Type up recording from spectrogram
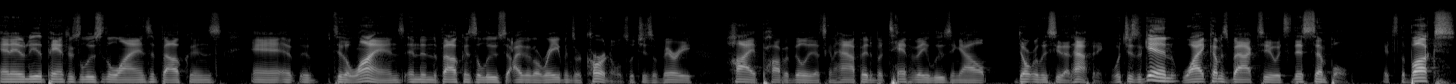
and it would need the Panthers to lose to the Lions and Falcons, and uh, to the Lions, and then the Falcons to lose to either the Ravens or Cardinals, which is a very high probability that's going to happen. But Tampa Bay losing out, don't really see that happening. Which is again why it comes back to it's this simple: it's the Bucs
